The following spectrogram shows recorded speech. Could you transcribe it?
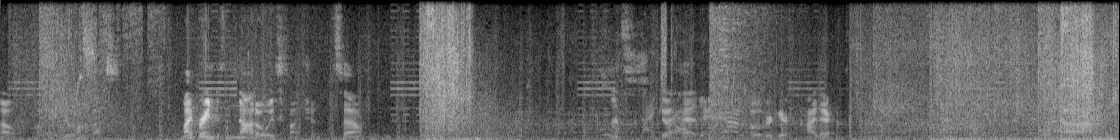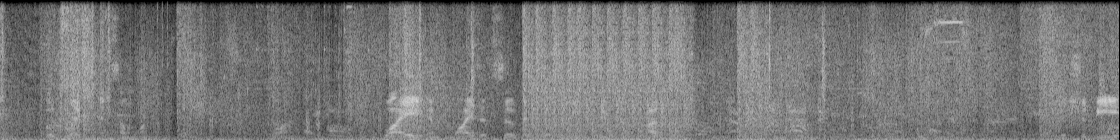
Oh, okay, you're one of us. My brain does not always function, so... Let's go ahead and over here. Hi there. Uh, hopefully I can hit someone. Why, am, why is it so difficult? I don't know. It should be...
